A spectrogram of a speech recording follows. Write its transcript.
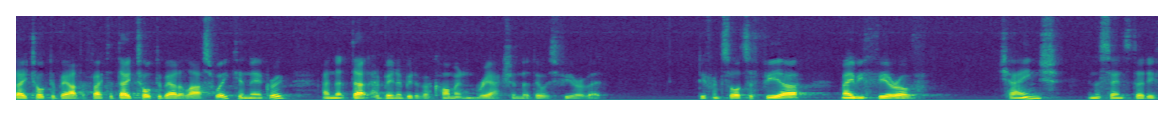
they talked about the fact that they talked about it last week in their group, and that that had been a bit of a common reaction, that there was fear of it. Different sorts of fear, maybe fear of change, in the sense that if,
